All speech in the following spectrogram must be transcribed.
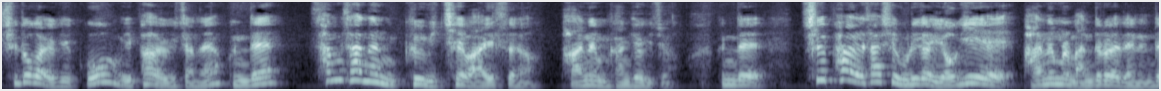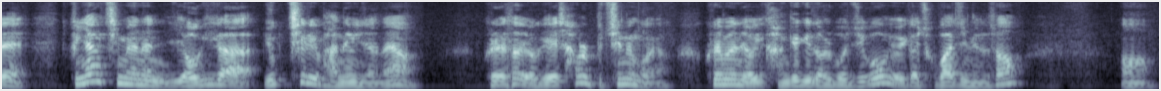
시도가 여기 있고 미파가 여기 있잖아요. 근데 3, 4는 그 위치에 와 있어요. 반음 간격이죠. 근데 7, 8 사실 우리가 여기에 반음을 만들어야 되는데 그냥 치면은 여기가 6, 7이 반음이잖아요. 그래서 여기에 샵을 붙이는 거예요. 그러면 여기 간격이 넓어지고 여기가 좁아지면서 어,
